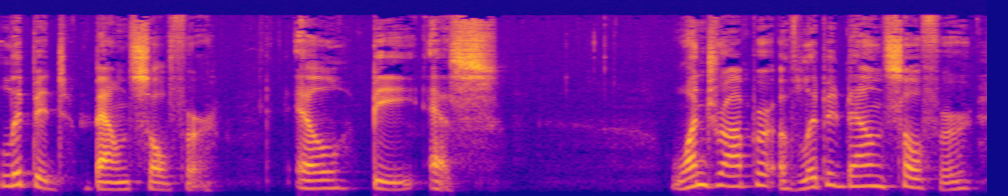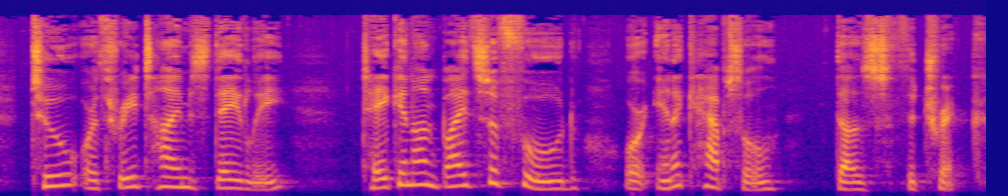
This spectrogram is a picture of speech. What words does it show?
lipid bound sulfur, LBS. One dropper of lipid bound sulfur two or three times daily, taken on bites of food or in a capsule does the trick.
